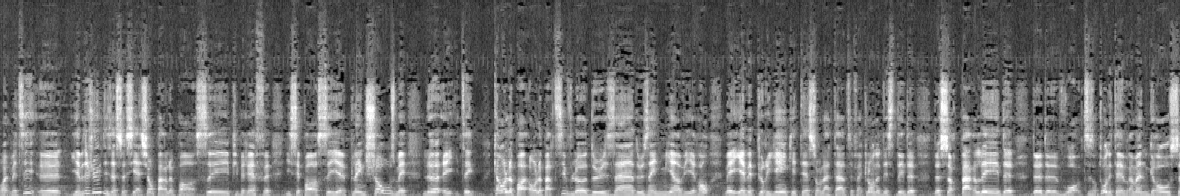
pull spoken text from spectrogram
Ouais, mais tu sais, euh, il y avait déjà eu des associations par le passé, puis bref, euh, il s'est passé euh, plein de choses, mais là, tu sais, quand on l'a on l'a parti, là, deux ans, deux ans et demi environ, mais il n'y avait plus rien qui était sur la table. Fait que là, on a décidé de, se reparler, de, voir. Surtout, on était vraiment une grosse.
